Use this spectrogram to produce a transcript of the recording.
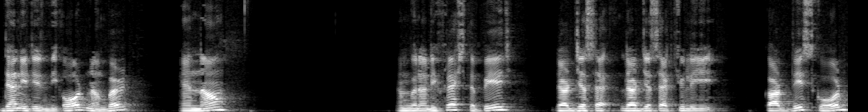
then it is the odd number. And now I'm gonna refresh the page. Let's just let's just actually cut this code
